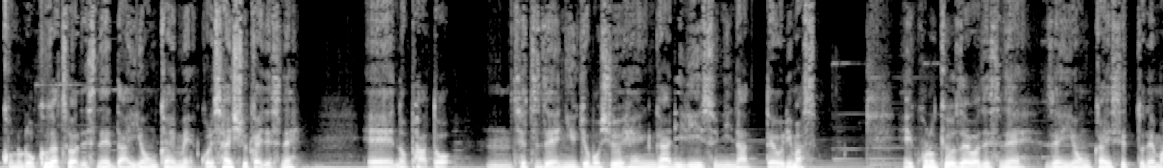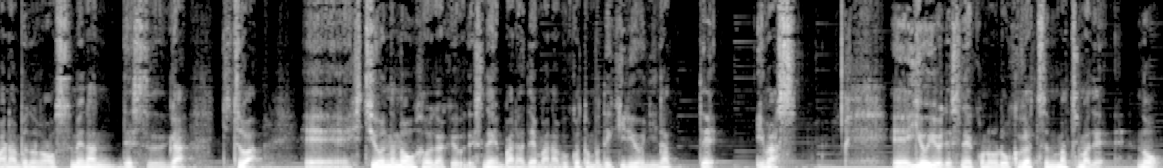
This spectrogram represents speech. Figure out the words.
この6月はですね、第4回目、これ最終回ですね、えー、のパート、うん、節税入居募集編がリリースになっております。えこの教材はですね、全4回セットで学ぶのがおすすめなんですが、実は、えー、必要なノウハウだけをですね、バラで学ぶこともできるようになっています。えー、いよいよですね、この6月末までの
